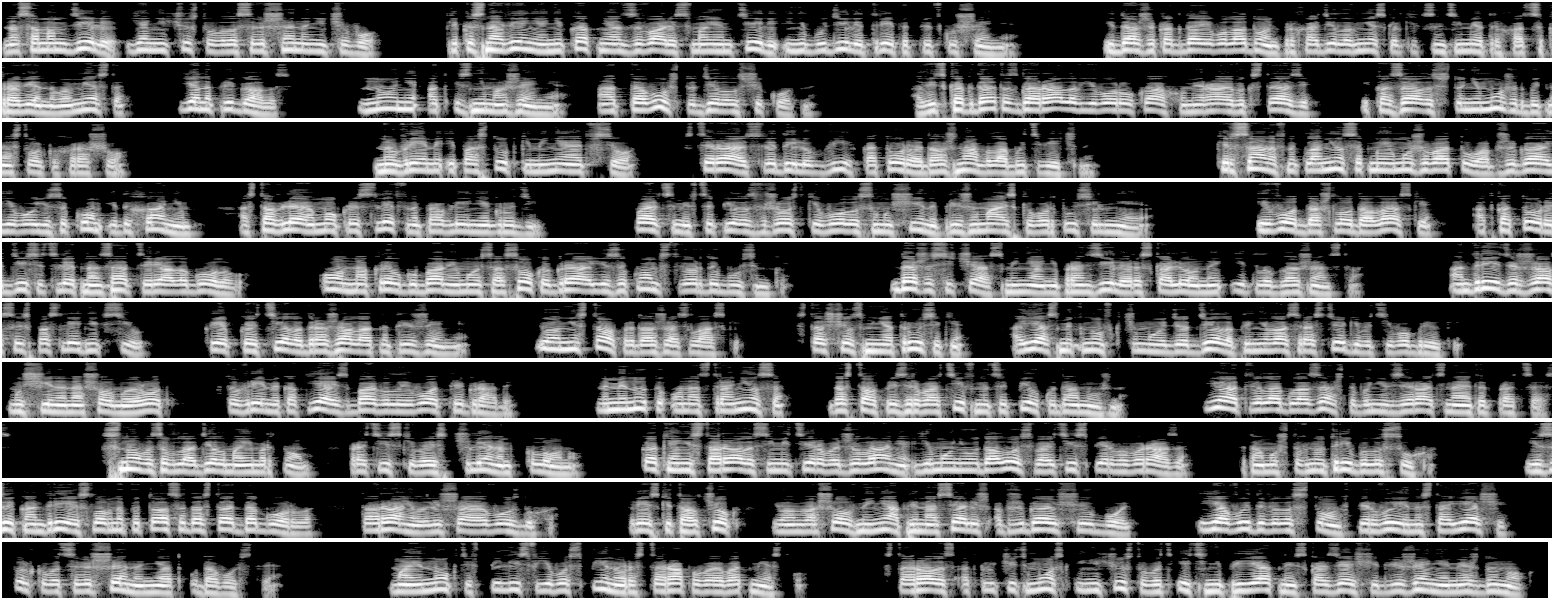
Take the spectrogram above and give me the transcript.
На самом деле я не чувствовала совершенно ничего. Прикосновения никак не отзывались в моем теле и не будили трепет предвкушения. И даже когда его ладонь проходила в нескольких сантиметрах от сокровенного места, я напрягалась, но не от изнеможения, а от того, что делал щекотно. А ведь когда-то сгорала в его руках, умирая в экстазе, и казалось, что не может быть настолько хорошо. Но время и поступки меняют все, стирают следы любви, которая должна была быть вечной. Кирсанов наклонился к моему животу, обжигая его языком и дыханием, оставляя мокрый след в направлении груди. Пальцами вцепилась в жесткие волосы мужчины, прижимаясь к его рту сильнее. И вот дошло до ласки, от которой десять лет назад теряла голову. Он накрыл губами мой сосок, играя языком с твердой бусинкой. Даже сейчас меня не пронзили раскаленные иглы блаженства. Андрей держался из последних сил. Крепкое тело дрожало от напряжения. И он не стал продолжать ласки. Стащил с меня трусики, а я, смекнув, к чему идет дело, принялась расстегивать его брюки. Мужчина нашел мой рот, в то время как я избавила его от преграды. На минуту он отстранился, достал презерватив, нацепил куда нужно. Я отвела глаза, чтобы не взирать на этот процесс. Снова завладел моим ртом, протискиваясь членом к клону. Как я ни старалась имитировать желание, ему не удалось войти с первого раза, потому что внутри было сухо. Язык Андрея словно пытался достать до горла, таранил, лишая воздуха. Резкий толчок, и он вошел в меня, принося лишь обжигающую боль. И я выдавила стон, впервые настоящий, только вот совершенно не от удовольствия. Мои ногти впились в его спину, расцарапывая в отместку. Старалась отключить мозг и не чувствовать эти неприятные скользящие движения между ног.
